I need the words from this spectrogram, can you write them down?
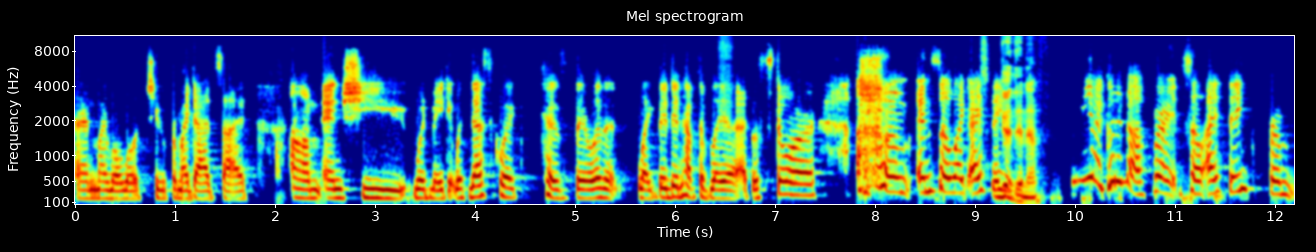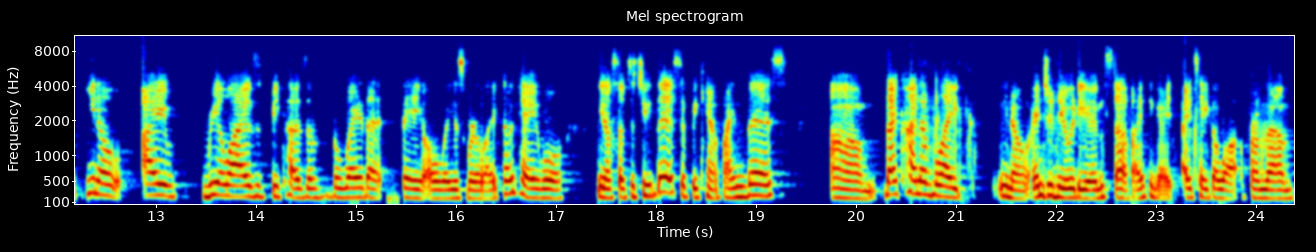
and my Lolo too from my dad's side, um, and she would make it with Nesquik because there wasn't like they didn't have to tablea at the store, um, and so like I think Good enough. Yeah, good enough. Right. So I think from, you know, I realized because of the way that they always were like, okay, well, you know, substitute this if we can't find this. Um, that kind of like, you know, ingenuity and stuff, I think I, I take a lot from them.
